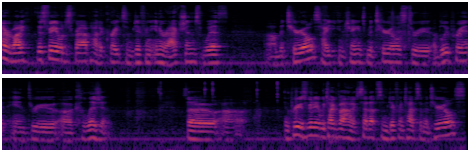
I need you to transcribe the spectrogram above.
Hi everybody, this video will describe how to create some different interactions with uh, materials, how you can change materials through a blueprint and through a collision. So uh, in the previous video we talked about how to set up some different types of materials.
